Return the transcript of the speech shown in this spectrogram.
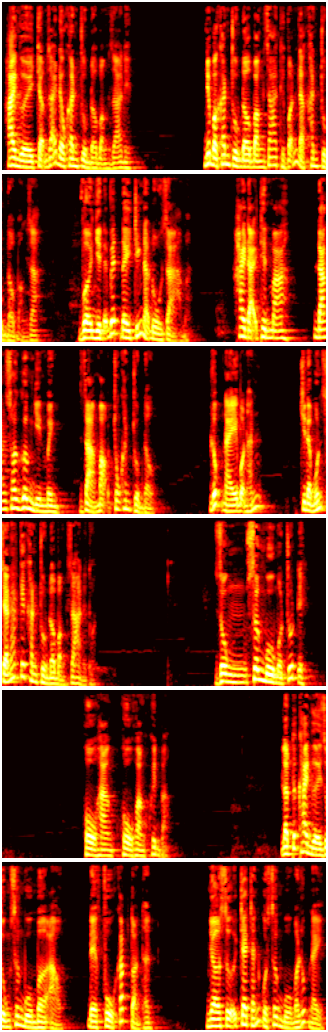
Hai người chậm rãi đeo khăn trùm đầu bằng da lên Nhưng mà khăn trùm đầu bằng da Thì vẫn là khăn trùm đầu bằng da. Vừa nhìn đã biết đây chính là đồ giả mà. Hai đại thiên ma Đang soi gương nhìn mình, Giả mạo trong khăn trùm đầu. Lúc này bọn hắn Chỉ là muốn xé nát cái khăn trùm đầu bằng da này thôi. Dùng sương mù một chút đi. Hồ hàng, Hồ Hoàng khuyên bảo. Lập tức hai người dùng sương mù mờ ảo để phủ khắp toàn thân. Nhờ sự che chắn của sương mù mà lúc này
